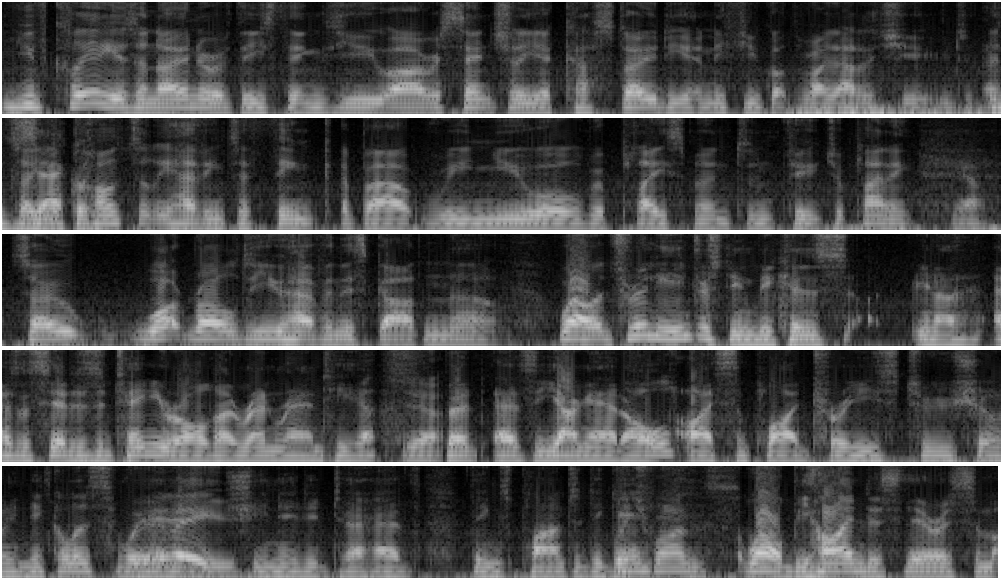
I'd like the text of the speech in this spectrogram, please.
You've clearly, as an owner of these things, you are essentially a custodian if you've got the right attitude. And so you're constantly having to think about renewal, replacement, and future planning. Yeah. So, what role do you have in this garden now? Well, it's really interesting because, you know, as I said, as a 10 year old, I ran around here. Yeah. But as a young adult, I supplied trees to Shirley Nicholas where Really? she needed to have things planted again. Which ones? Well, behind us, there are some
